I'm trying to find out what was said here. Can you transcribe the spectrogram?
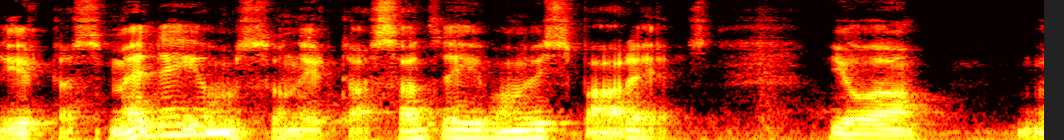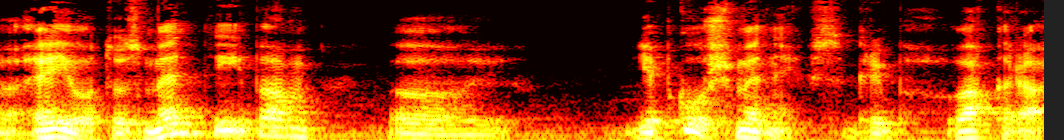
ir tas medījums, un ir tā sadzīve un viss pārējais. Jo ejot uz medībām, jebkurš mednieks grib vakarā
